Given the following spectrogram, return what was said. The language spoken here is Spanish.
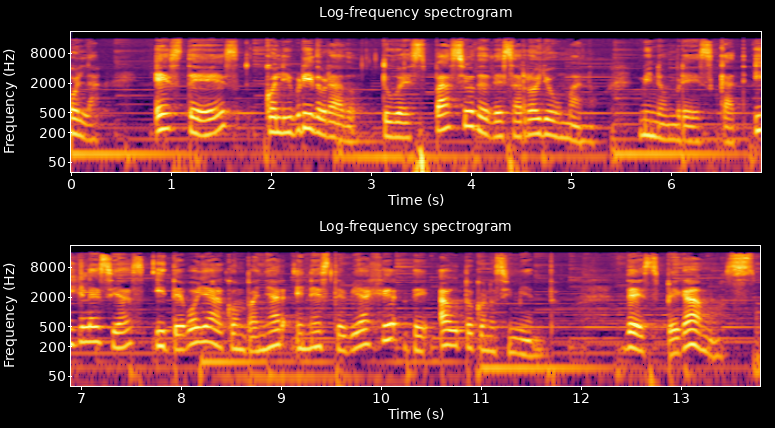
Hola, este es Colibrí Dorado, tu espacio de desarrollo humano. Mi nombre es Kat Iglesias y te voy a acompañar en este viaje de autoconocimiento. ¡Despegamos!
